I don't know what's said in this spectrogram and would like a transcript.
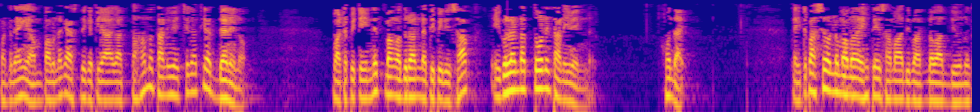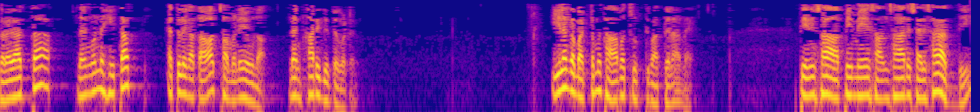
මට දැන් යම් පමණක ඇස් දෙක පියාගත්තාම තනි වෙච්ච ගතියක් දැනෙනවා. වටපිටේ ඉන්නෙත් මං අඳුරන්නේ නැති පිරිසක්. ඒගොල්ලන්ටත් ඕනේ තනි වෙන්න. හොඳයි. ඊට පස්සේ ඔන්න මම හිතේ සමාධිමත් බවක් දියුණු කරගත්තා. දැන් ඔන්න හිතත් ඇතුලේ කතාවත් සමනය වුණා. දැන් හරිද එතකොට? ඊළඟ මට්ටම තාම තෘප්තිමත් වෙලා නැහැ. ඒ නිසා අපි මේ සංසාරේ සැරිසරද්දී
